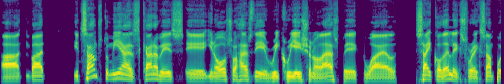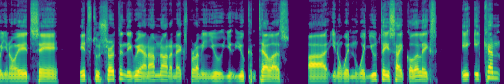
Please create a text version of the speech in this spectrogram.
Uh, but it sounds to me as cannabis, uh, you know, also has the recreational aspect, while psychedelics, for example, you know, it's a it's to a certain degree, and I'm not an expert. I mean, you you, you can tell us, uh, you know, when when you take psychedelics, it, it can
